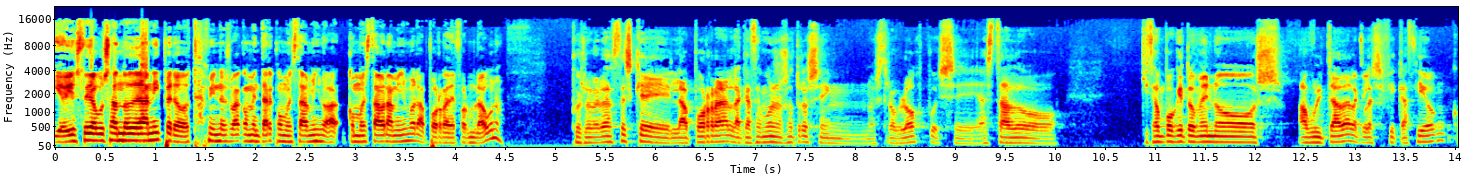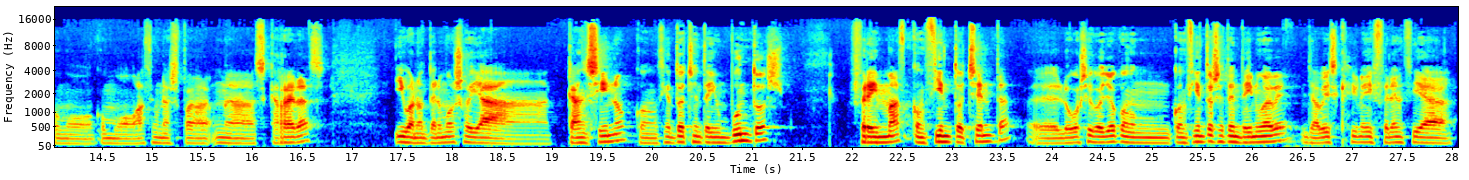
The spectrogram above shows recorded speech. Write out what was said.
Y hoy estoy abusando de Dani, pero también nos va a comentar cómo está, cómo está ahora mismo la porra de Fórmula 1. Pues la verdad es que la porra, la que hacemos nosotros en nuestro blog, pues eh, ha estado quizá un poquito menos abultada la clasificación, como, hace unas, unas carreras. Y bueno, tenemos hoy a Cansino con 181 puntos, Frame con 180, eh, luego sigo yo con, con 179. Ya veis que hay una diferencia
